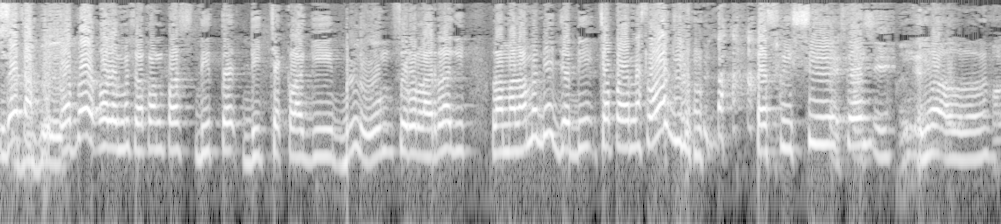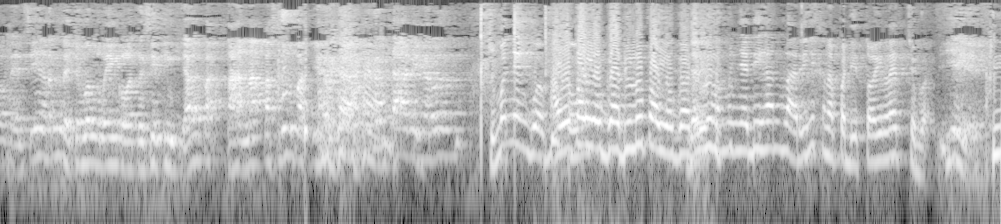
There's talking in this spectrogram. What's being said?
Enggak takut ya Pak kalau misalkan pas dite- dicek lagi belum, suruh lari lagi. Lama-lama dia jadi CPNS lagi loh. Tes fisik kan. Enggak. Ya Allah. Kalau tensinya rendah, coba lu bayangin kalau tensi tinggi. Ya Pak, tahan napas dulu Pak. Ya, rendah nih kalau. Cuman yang gua Ayo Pak yoga dulu Pak yoga dari dulu. temennya Dihan larinya kenapa di toilet coba? Iya ya. Di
